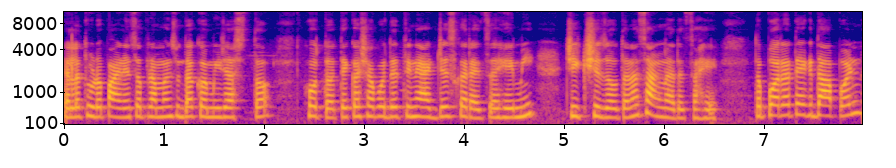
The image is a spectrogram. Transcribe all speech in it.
याला थोडं पाण्याचं प्रमाणसुद्धा कमी जास्त होतं. ते कशा पद्धतीने ॲडजस्ट करायचं हे मी चीक शिजवताना सांगणारच आहे. तर परत एकदा आपण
